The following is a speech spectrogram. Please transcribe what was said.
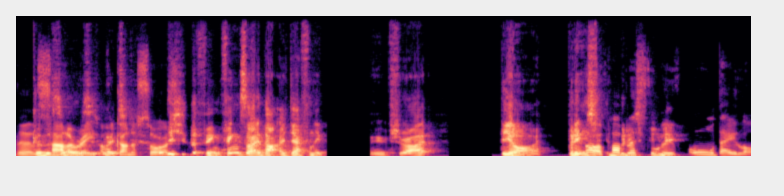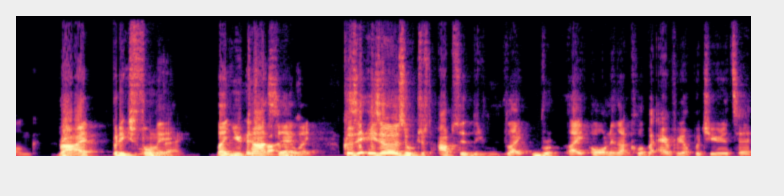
the salary of. Well, this is the thing. Things like that are definitely moves, right? They are, but it's, Oh, but it's funny, all day long. right? But it's funny. Like you It's can't say like because it is Ozil just absolutely like r- like owning that club at every opportunity.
